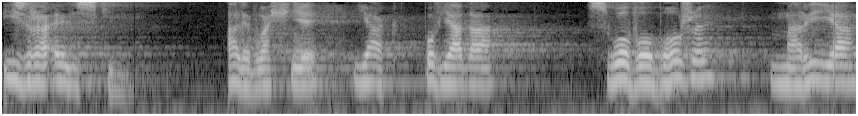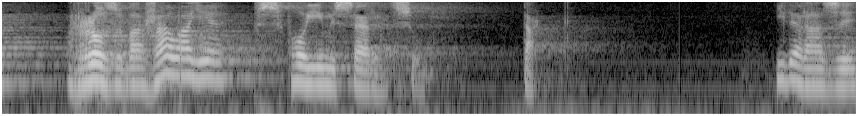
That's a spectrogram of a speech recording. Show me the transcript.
izraelskim. Ale właśnie jak powiada Słowo Boże, Maryja rozważała je w swoim sercu. Tak. Ile razy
